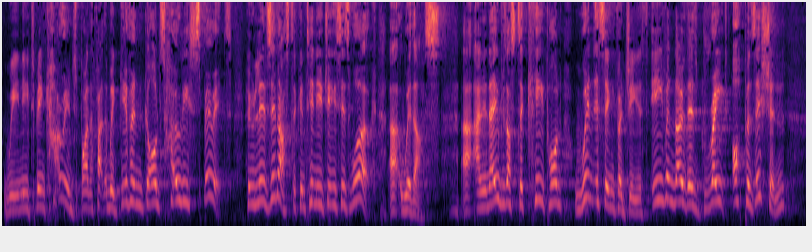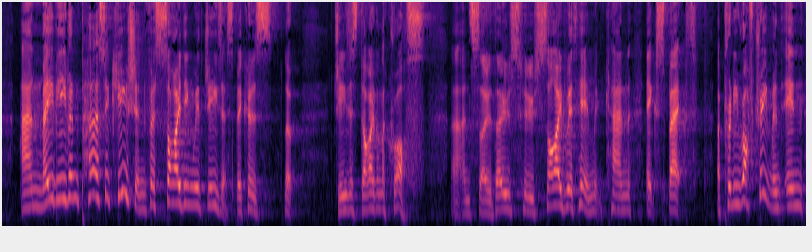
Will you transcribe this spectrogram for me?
We need to be encouraged by the fact that we're given God's Holy Spirit who lives in us to continue Jesus' work uh, with us uh, and enables us to keep on witnessing for Jesus, even though there's great opposition and maybe even persecution for siding with Jesus. Because, look, Jesus died on the cross. Uh, and so those who side with him can expect a pretty rough treatment in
